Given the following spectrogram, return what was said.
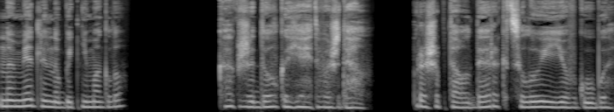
но медленно быть не могло. «Как же долго я этого ждал», — прошептал Дерек, целуя ее в губы.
